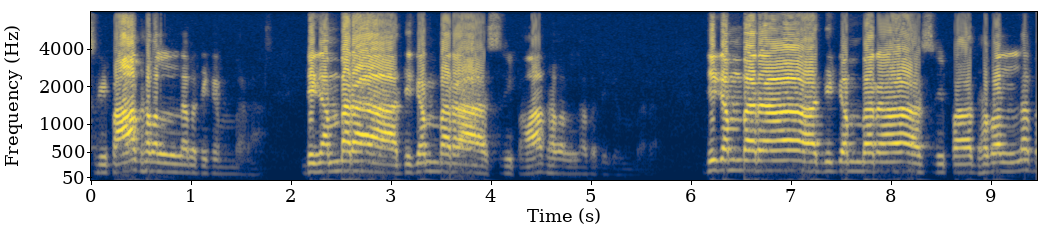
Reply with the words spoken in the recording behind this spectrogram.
శ్రీపాదవల్లభ దిగంబర. దిగంబర దిగంబర శ్రీపాదవల్లభ దిగంబర. దిగంబర దిగంబర శ్రీపాదవల్లభ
